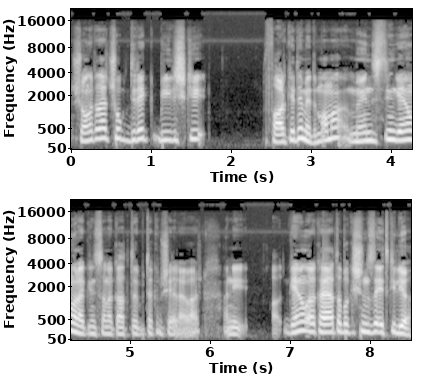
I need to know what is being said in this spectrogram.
şu ana kadar çok direkt bir ilişki fark edemedim ama mühendisliğin genel olarak insana kattığı bir takım şeyler var. Hani genel olarak hayata bakışınızı etkiliyor.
